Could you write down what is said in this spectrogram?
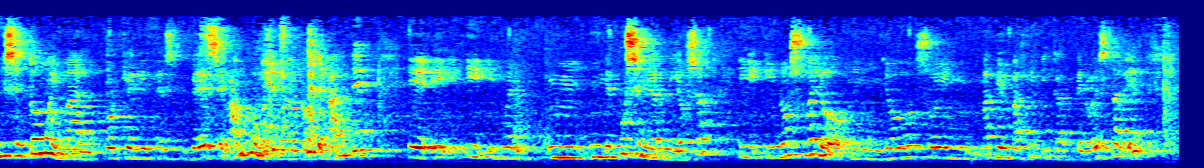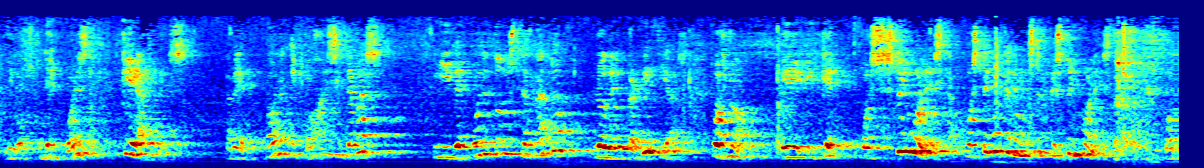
me sentó muy mal porque dices, ves, se van poniendo delante eh, y, bueno, mm, me puse nerviosa y, no suelo, mm, yo soy más bien pacífica, pero esta vez digo, después, ¿qué haces? A ver, ahora te coges y te vas y después de todo este rato lo desperdicias. Pues no, eh, ¿y qué? Pues estoy molesta, pues tengo que demostrar que estoy molesta. Pues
